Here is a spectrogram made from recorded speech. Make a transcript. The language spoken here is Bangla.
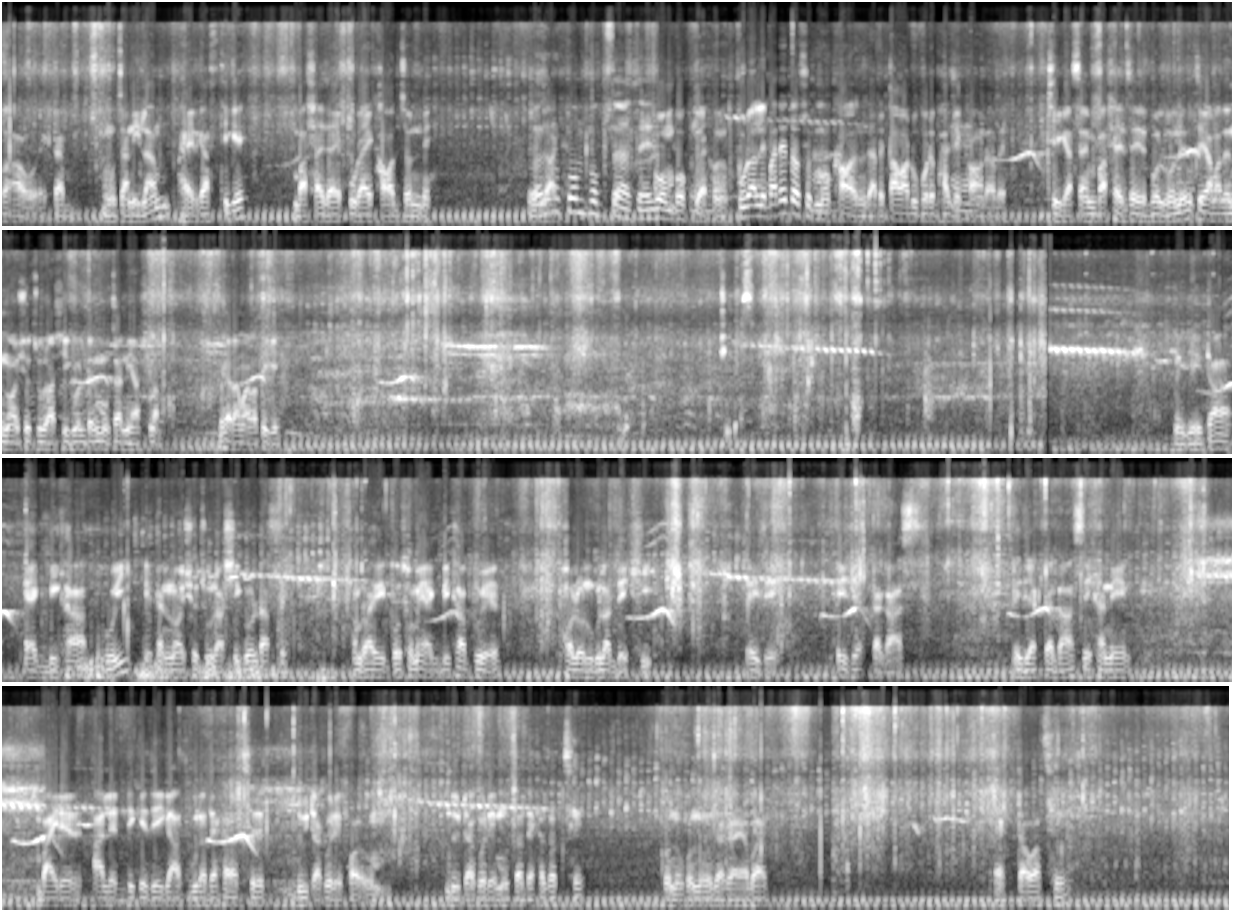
ওয়াও একটা মোচা নিলাম ভাইয়ের কাছ থেকে বাসায় যায় পুরাই খাওয়ার জন্যে। কম পোক্ত আছে। কম পোক্ত এখন। পুরালে পারে তো সব খাওয়ানো যাবে তাওয়ার উপরে ভাজে খাওয়া যাবে। ঠিক আছে আমি বাসায় যে বলব না যে আমাদের নয়শো চুরাশি গোল্ডের মোচা নিয়ে আসলাম ভেড়ামারা থেকে। ঠিক আছে। এটা এক বিঘা ভুই এখানে নয়শো চুরাশি গোল্ড আছে। আমরা এই প্রথমে এক বিঘা ভুঁয়ের ফলনগুলা দেখি। এই যে এই যে একটা গাছ। এই যে একটা গাছ, এখানে বাইরের আলের দিকে যেই গাছগুলো দেখা যাচ্ছে, দুইটা করে দুইটা করে মোচা দেখা যাচ্ছে। কোনো কোনো জায়গায় আবার একটাও আছে।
